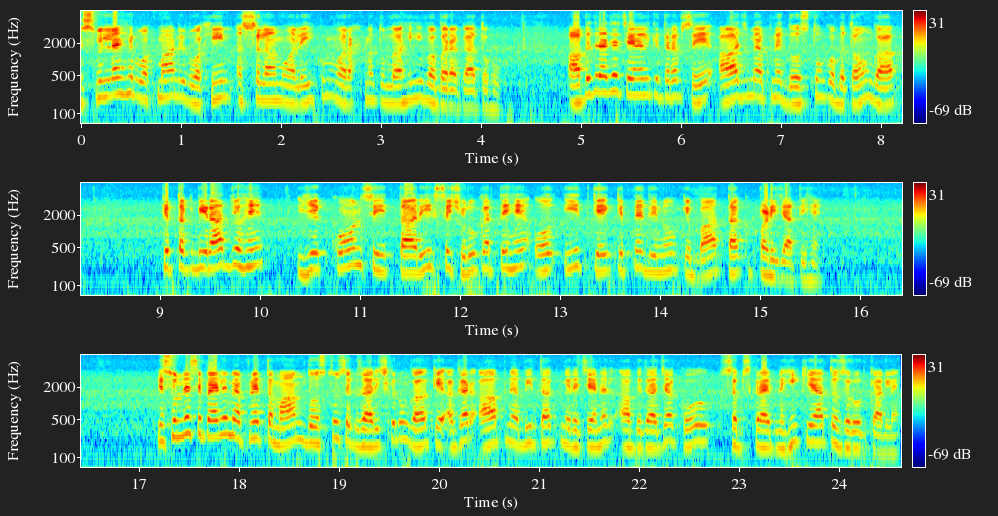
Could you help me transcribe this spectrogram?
बसमीम अल्लाम वरहमतुल्लाहि वबरकातुहु। आबिद राजा चैनल की तरफ़ से आज मैं अपने दोस्तों को बताऊँगा कि तकबीरात जो हैं, ये कौन सी तारीख से शुरू करते हैं और ईद के कितने दिनों के बाद तक पढ़ी जाती हैं। ये सुनने से पहले मैं अपने तमाम दोस्तों से गुजारिश करूँगा कि अगर आपने अभी तक मेरे चैनल आबिद राजा को सब्सक्राइब नहीं किया तो ज़रूर कर लें।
